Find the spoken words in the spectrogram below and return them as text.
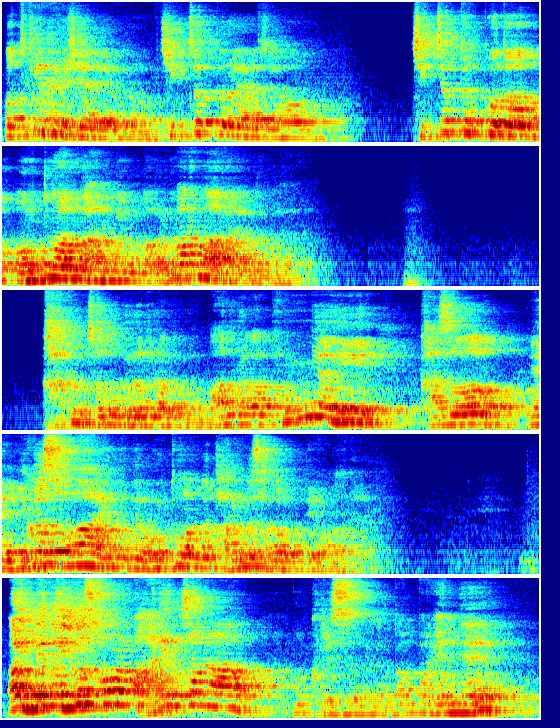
어떻게 들으셔야 돼요? 그럼 직접 들어야죠. 직접 듣고도 엉뚱한 거 하는 경우가 얼마나 많아요, 여러분. 가끔 저도 그러더라고요. 마누라가 분명히 가서 예, 이거 사와 했는데 엉뚱한 거 다른 거 때가 많아요. 아, 내가 이거 사오라고 안 했잖아. 어, 그랬어, 내가 깜빡했네.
